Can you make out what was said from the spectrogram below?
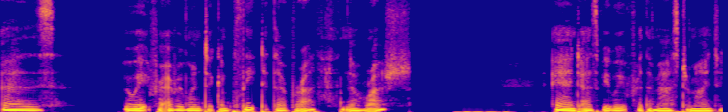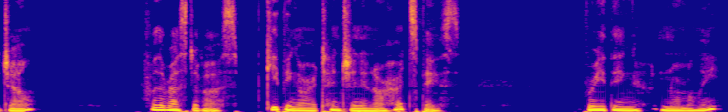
As we wait for everyone to complete their breath, no rush. And as we wait for the mastermind to gel, for the rest of us, keeping our attention in our heart space, breathing normally.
